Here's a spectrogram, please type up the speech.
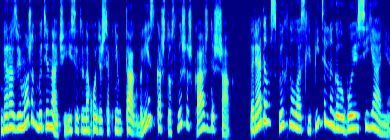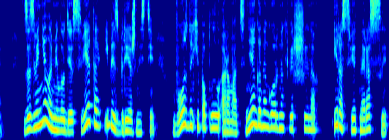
Да разве может быть иначе, если ты находишься к ним так близко, что слышишь каждый шаг? Рядом вспыхнуло ослепительно-голубое сияние. Зазвенела мелодия света и безбрежности. В воздухе поплыл аромат снега на горных вершинах, и рассветной росы.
